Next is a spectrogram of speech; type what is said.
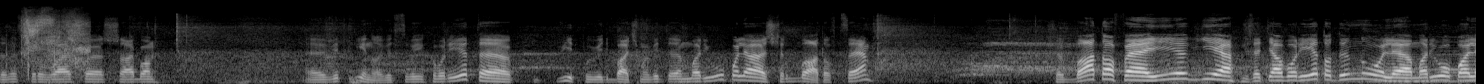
Денис Короваєв е, шайбу відкинув від своїх воріт. Відповідь бачимо від Маріуполя. Щербатов це. Щербатов і є взяття воріт 1-0. Маріуполь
